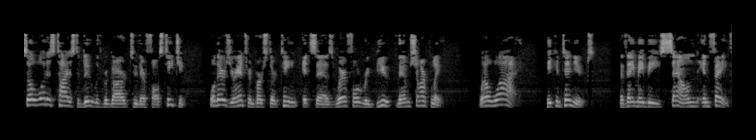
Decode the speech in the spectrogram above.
So, what is Titus to do with regard to their false teaching? Well, there's your answer in verse 13. It says, Wherefore rebuke them sharply. Well, why? He continues, that they may be sound in faith.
